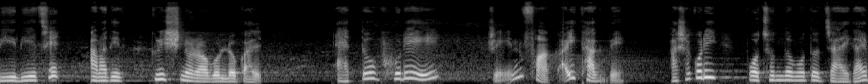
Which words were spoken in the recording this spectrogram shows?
দিয়ে দিয়েছে আমাদের কৃষ্ণনগর লোকাল এত ভোরে ট্রেন ফাঁকাই থাকবে। আশা করি পছন্দ মতো জায়গায়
